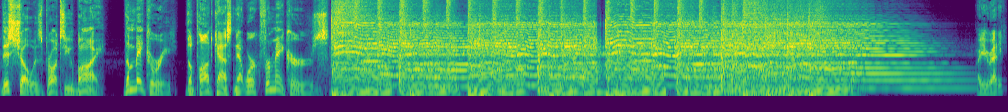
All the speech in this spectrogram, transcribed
This show is brought to you by The Makery, the podcast network for makers. Are you ready?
